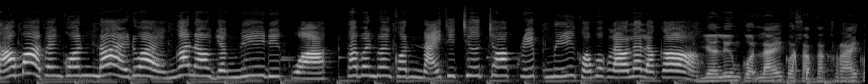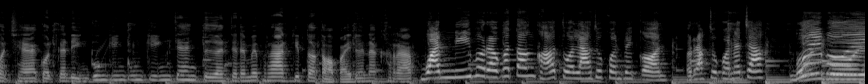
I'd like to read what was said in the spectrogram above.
สามารถเป็นคนได้ด้วย งั้นเอาอย่างนี้ดีกว่า ถ้าเพื่อนๆคนไหนที่ชื่นชอบคลิปนี้ของพวกเราแล้วล่ะก็ อย่าลืมกดไลค์กด subscribe กดแชร์กดกระดิ่งกุ้งกิ้งกุ้งกิ้งแจ้งเตือนจะได้ไม่พลาดคลิปต่อๆไปด้วยนะครับวันนี้พวกเราก็ต้องขอตัวลาทุกคนไปก่อน รักทุกคนนะจ๊ะ บุยบุย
